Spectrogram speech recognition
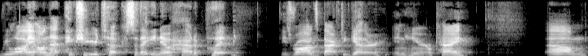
rely on that picture you took so that you know how to put these rods back together in here, okay? Um,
